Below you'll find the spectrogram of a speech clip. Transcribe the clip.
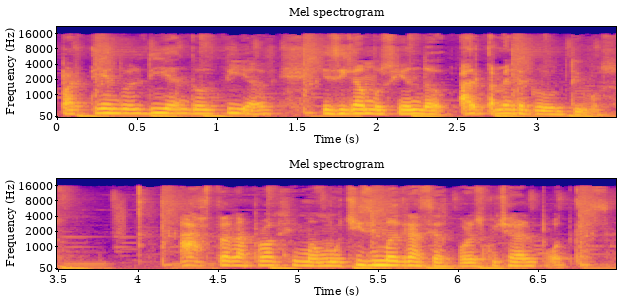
partiendo el día en dos días y sigamos siendo altamente productivos. Hasta la próxima. Muchísimas gracias por escuchar el podcast.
